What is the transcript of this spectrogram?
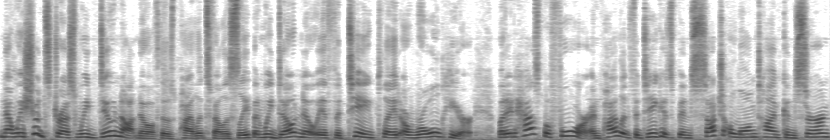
Now, we should stress we do not know if those pilots fell asleep, and we don't know if fatigue played a role here. But it has before, and pilot fatigue has been such a long time concern,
